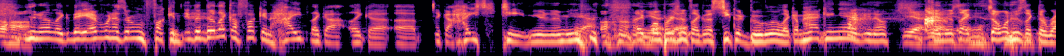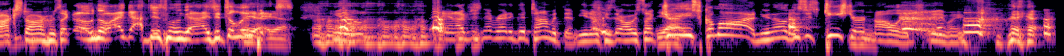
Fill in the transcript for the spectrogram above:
Uh-huh. you know, like they everyone has their own fucking. They're, they're like a fucking height, like a like a uh, like a heist team. You know what I mean? Yeah. like Yeah, one person's yeah. like the secret Googler, like I'm hacking in, you know. yeah, and there's like someone who's like the rock star who's like, oh no, I got this one, guys. It's Olympics. Guys. know, and I've just never had a good time with them, you know, because they're always like, Yeah. Chase, come on, you know, this is t-shirt Mhm. knowledge. Anyway, yeah.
